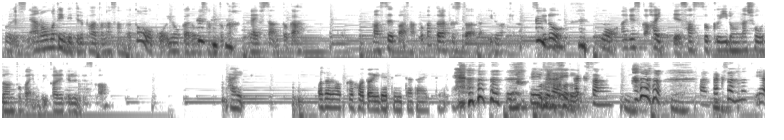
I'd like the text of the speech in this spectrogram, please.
そうですね、あの表に出てるパートナーさんだと、こう、洋華堂さんとか、ライフさんとか、まあ、スーパーさんとかドラッグストアがいるわけなんですけど、もう、あれですか、入って早速いろんな商談とかにも行かれてるんですか？はい。驚くほど入れていただいて。っていうぐらいたくさん、あたくさん話、いや、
